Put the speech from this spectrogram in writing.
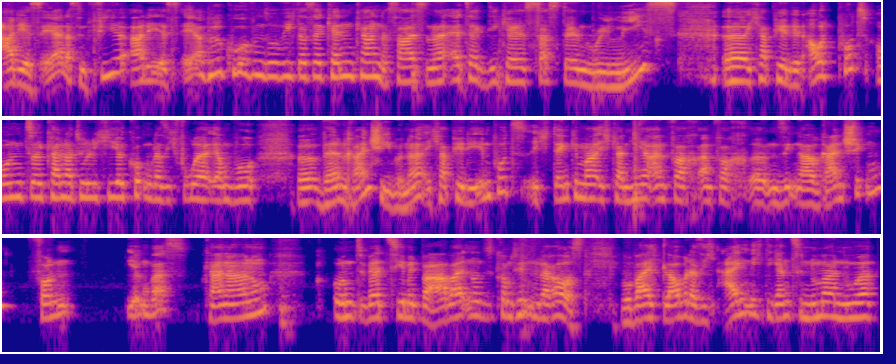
ADSR, das sind vier ADSR-Hüllkurven, so wie ich das erkennen kann. Das heißt, ne, Attack, Decay, Sustain, Release. Äh, ich habe hier den Output und äh, kann natürlich hier gucken, dass ich vorher irgendwo äh, Wellen reinschiebe. Ne? Ich habe hier die Inputs. Ich denke mal, ich kann hier einfach, einfach äh, ein Signal reinschicken von irgendwas. Keine Ahnung und werde es hiermit bearbeiten und es kommt hinten wieder raus. Wobei ich glaube, dass ich eigentlich die ganze Nummer nur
